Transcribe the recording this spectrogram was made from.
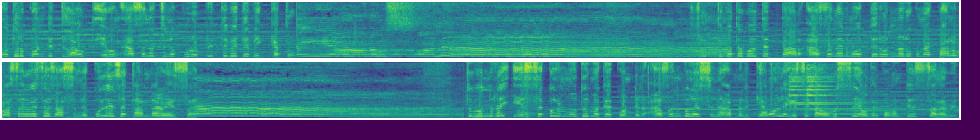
মধুর কণ্ঠে তেলাউত এবং আসানের জন্য পুরো পৃথিবীতে বিখ্যাত। সত্যি কথা বলতে তার আসানের মধ্যে অন্যরকম এক ভালোবাসা হয়েছে, যার সঙ্গে কলেজা ঠান্ডা হয়েছে। বন্ধুরা এ সকল মধুমাখা কণ্ঠের আসানগুলো শুনে আপনার কেমন লেগেছে তা অবশ্যই আমাদের কমেন্টে জানাবেন।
